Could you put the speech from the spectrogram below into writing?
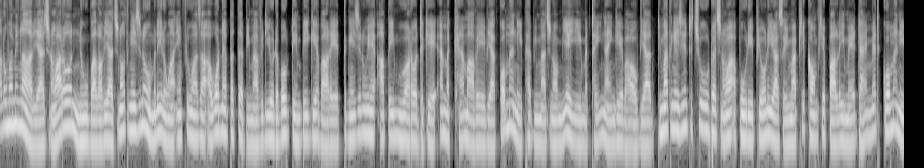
အားလုံးပဲမင်္ဂလာပါဗျာကျွန်တော်ကတော့ New ပါလာဗျာကျွန်တော်တကယ်ချင်းတို့မနေ့တုန်းက influencer award နဲ့ပတ်သက်ပြီးမှဗီဒီယိုတစ်ပုဒ်တင်ပေးခဲ့ပါတယ်တကယ်ချင်းတို့ရဲ့အားပေးမှုကတော့တကယ်အမခမ်းပါပဲဗျာ comment တွေဖတ်ပြီးမှကျွန်တော်မျက်ရည်မထိန်နိုင်ခဲ့ပါဘူးဗျာဒီမှာတကယ်ချင်းတချို့အတွက်ကျွန်တော်ကအပူတွေပြောနေတာဆိုရင်မှဖြစ်ကောင်းဖြစ်ပါလိမ့်မယ်ဒါပေမဲ့ comment တွေ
